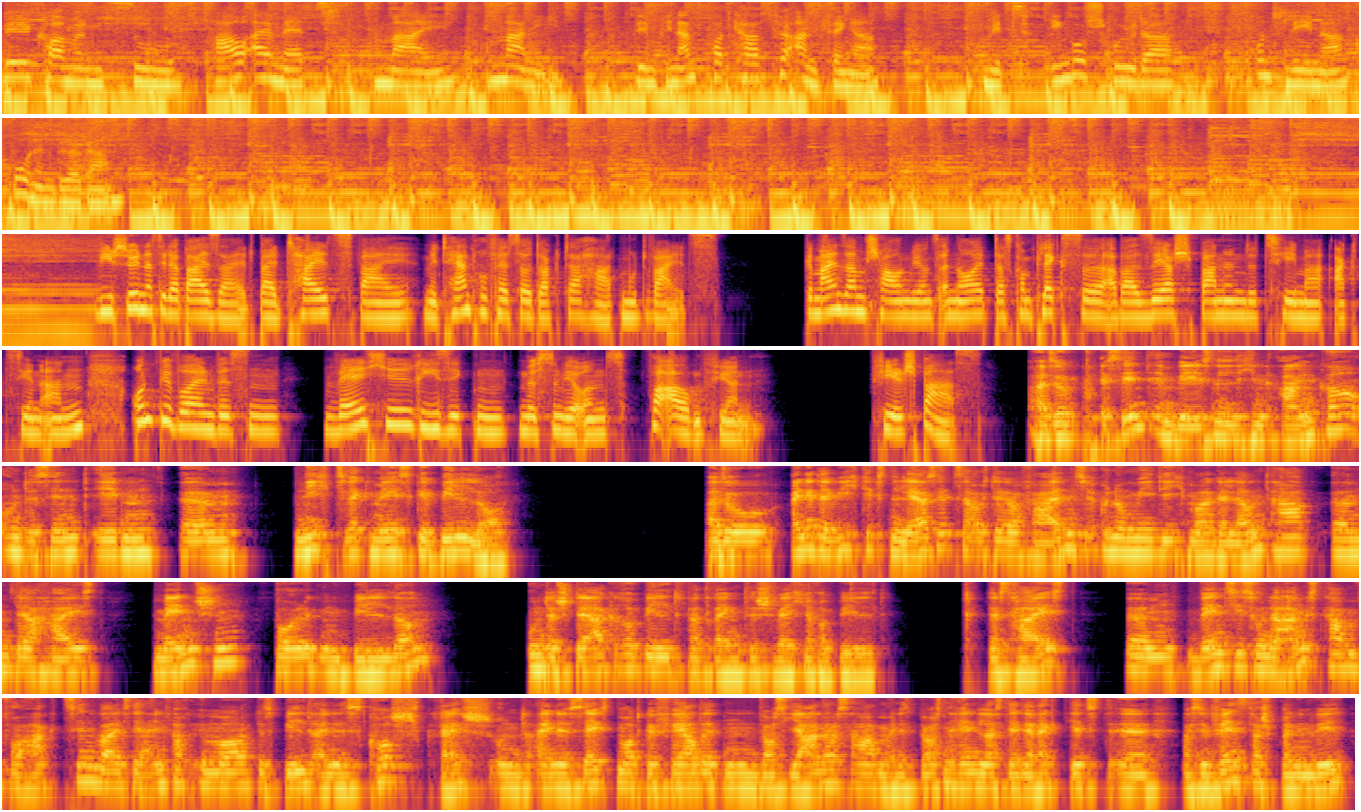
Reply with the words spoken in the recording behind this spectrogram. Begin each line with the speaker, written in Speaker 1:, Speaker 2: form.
Speaker 1: Willkommen zu How I Met My Money, dem Finanzpodcast für Anfänger mit Ingo Schröder und Lena Kronenbürger. Wie schön, dass ihr dabei seid bei Teil 2 mit Herrn Professor Dr. Hartmut Walz. Gemeinsam schauen wir uns erneut das komplexe, aber sehr spannende Thema Aktien an und wir wollen wissen, welche Risiken müssen wir uns vor Augen führen. Viel Spaß!
Speaker 2: Also es sind im Wesentlichen Anker und es sind eben ähm, nicht zweckmäßige Bilder. Also einer der wichtigsten Lehrsätze aus der Verhaltensökonomie, die ich mal gelernt habe, ähm, der heißt, Menschen folgen Bildern und das stärkere Bild verdrängt das schwächere Bild. Das heißt, ähm, wenn Sie so eine Angst haben vor Aktien, weil Sie einfach immer das Bild eines Kurscrash und eines selbstmordgefährdeten Börsianers haben, eines Börsenhändlers, der direkt jetzt äh, aus dem Fenster springen will,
